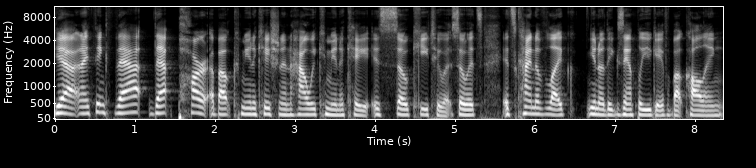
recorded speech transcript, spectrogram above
Yeah, and I think that that part about communication and how we communicate is so key to it. So it's it's kind of like, you know, the example you gave about calling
